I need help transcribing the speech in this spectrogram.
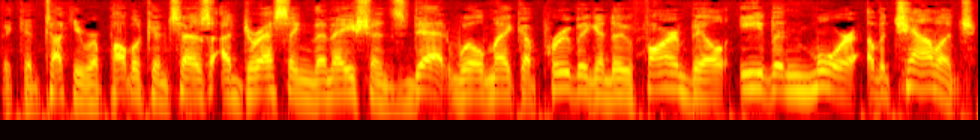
The Kentucky Republican says addressing the nation's debt will make approving a new farm bill even more of a challenge.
